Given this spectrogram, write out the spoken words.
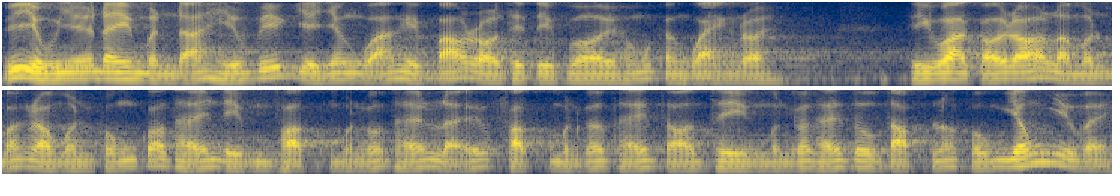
Ví dụ như ở đây mình đã hiểu biết về nhân quả nghiệp báo rồi thì tuyệt vời, không có cần vàng rồi thì qua cõi đó là mình bắt đầu mình cũng có thể niệm phật, mình có thể lễ phật, mình có thể tọa thiền, mình có thể tu tập, nó cũng giống như vậy.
